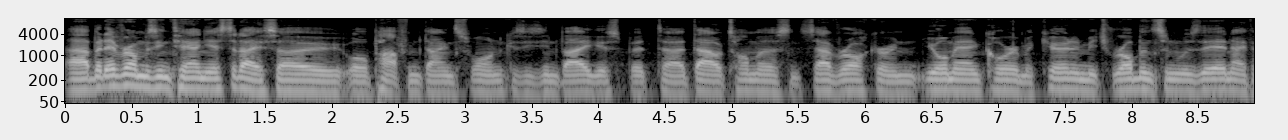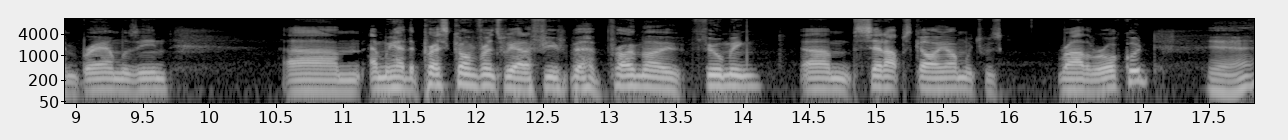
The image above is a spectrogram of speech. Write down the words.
Uh, but everyone was in town yesterday, so, well, apart from Dane Swan because he's in Vegas, but uh, Dale Thomas and Sav Rocker and your man Corey McKernan, Mitch Robinson was there, Nathan Brown was in. Um, and we had the press conference. We had a few uh, promo filming um, setups going on, which was rather awkward. yeah.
